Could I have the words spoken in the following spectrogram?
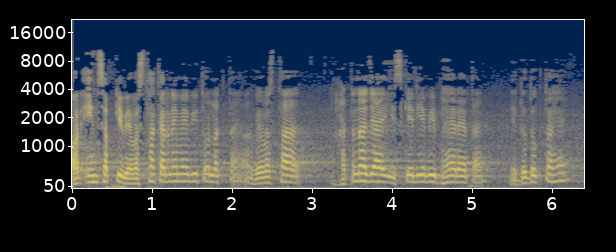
और इन सब की व्यवस्था करने में भी तो लगता है, और व्यवस्था हट ना जाए, इसके लिए भी भय रहता है। ये तो दुख तो है।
